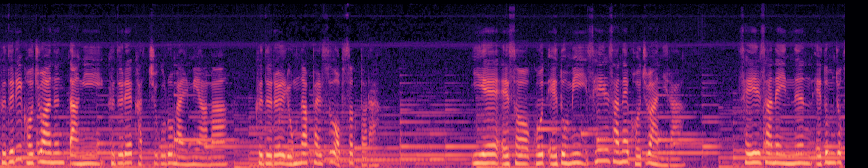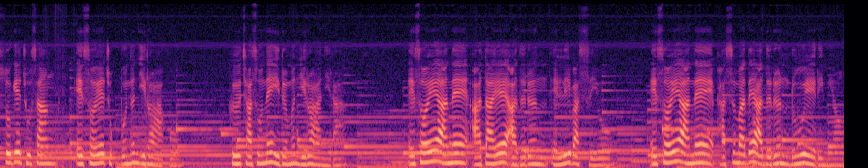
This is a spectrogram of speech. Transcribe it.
그들이 거주하는 땅이 그들의 가축으로 말미암아 그들을 용납할 수 없었더라. 이에 에서 곧 에돔이 세일산에 거주하니라. 세일산에 있는 에돔 족 속의 조상 에서의 족보는 이러하고 그 자손의 이름은 이러하니라. 에서의 아내 아다의 아들은 엘리바스요. 에서의 아내 바스마의 아들은 루엘이며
